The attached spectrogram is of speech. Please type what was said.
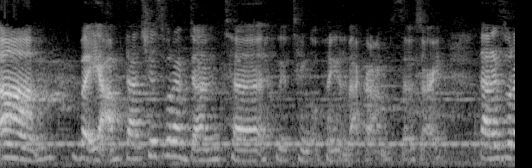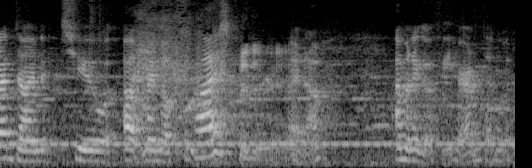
Um but yeah that's just what I've done to we have Tangle playing in the background. I'm so sorry. That is what I've done to up my milk supply. I know. I'm gonna go feed her. I'm done with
